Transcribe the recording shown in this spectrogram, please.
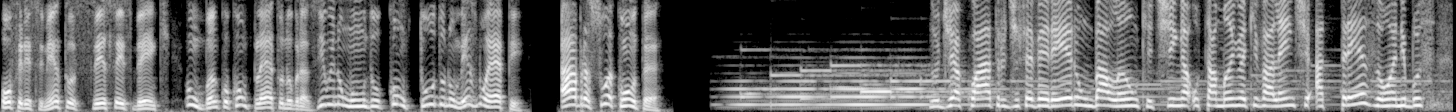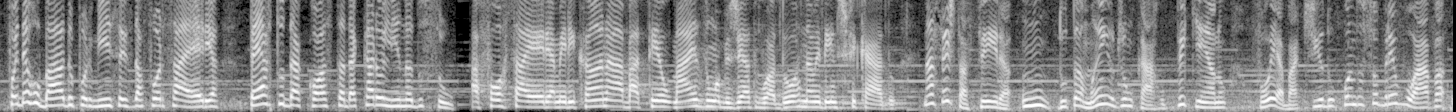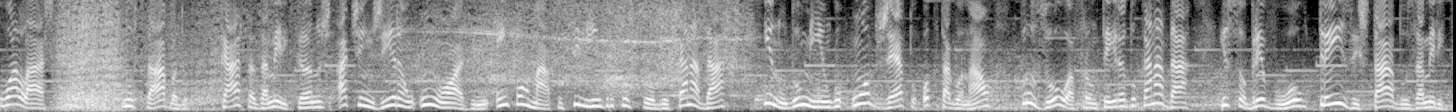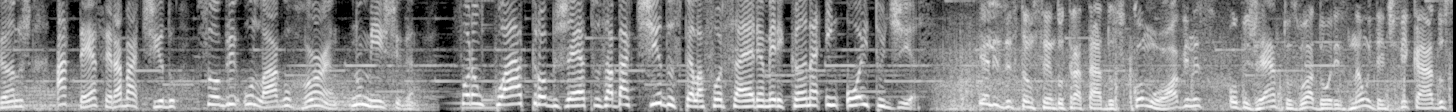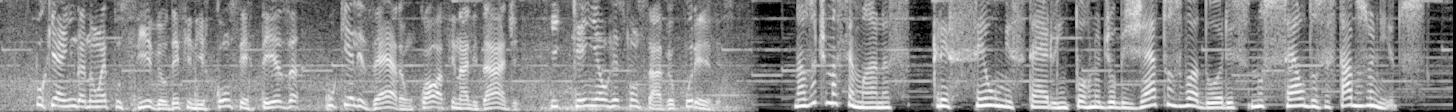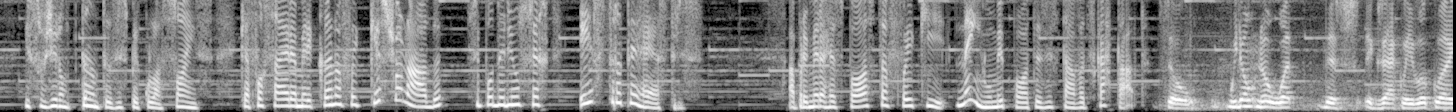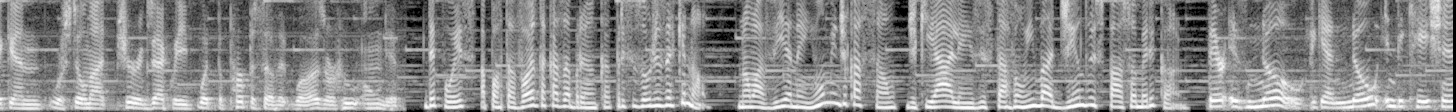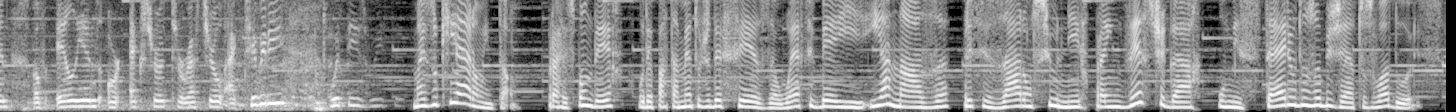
Oferecimento C6 Bank, um banco completo no Brasil e no mundo, com tudo no mesmo app. Abra sua conta. No dia 4 de fevereiro, um balão que tinha o tamanho equivalente a três ônibus foi derrubado por mísseis da Força Aérea perto da costa da Carolina do Sul. A Força Aérea Americana abateu mais um objeto voador não identificado. Na sexta-feira, um, do tamanho de um carro pequeno, foi abatido quando sobrevoava o Alasca. No sábado, caças americanos atingiram um OVNI em formato cilíndrico sobre o Canadá e no domingo, um objeto octagonal cruzou a fronteira do Canadá e sobrevoou três estados americanos até ser abatido sobre o Lago Huron, no Michigan. Foram quatro objetos abatidos pela Força Aérea Americana em oito dias. Eles estão sendo tratados como OVNIs, objetos voadores não identificados, porque ainda não é possível definir com certeza o que eles eram, qual a finalidade e quem é o responsável por eles. Nas últimas semanas, cresceu o mistério em torno de objetos voadores no céu dos Estados Unidos. E surgiram tantas especulações que a Força Aérea Americana foi questionada se poderiam ser extraterrestres. A primeira resposta foi que nenhuma hipótese estava descartada. So, we don't know what this exactly looked like and we're still not sure exactly what the purpose of it was or who owned it. Depois, a porta-voz da Casa Branca precisou dizer que não. Não havia nenhuma indicação de que aliens estavam invadindo o espaço americano. There is no, again, no indication of aliens or extraterrestrial activity with these Mas o que eram então? Para responder, o Departamento de Defesa, o FBI e a NASA precisaram se unir para investigar o mistério dos objetos voadores.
